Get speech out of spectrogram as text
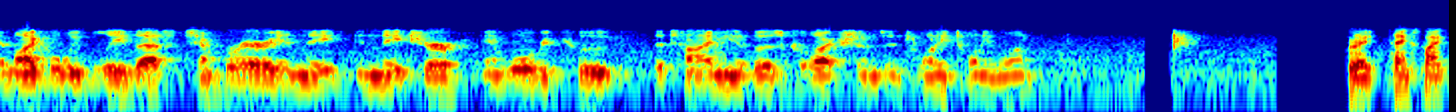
And Michael, we believe that's temporary in nature, and we'll recoup the timing of those collections in 2021. Great. Thanks, Mike.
